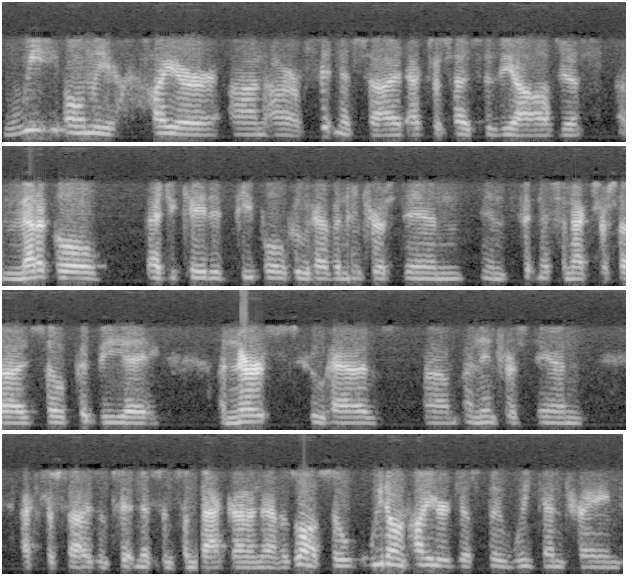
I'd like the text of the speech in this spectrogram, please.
we only hire on our fitness side exercise physiologists, medical educated people who have an interest in, in fitness and exercise. So it could be a, a nurse who has um, an interest in exercise and fitness and some background in that as well. So we don't hire just the weekend trained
